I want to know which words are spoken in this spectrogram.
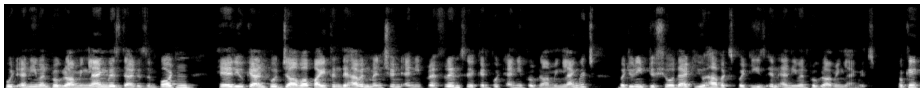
Put any one programming language, that is important. Here you can put Java, Python. They haven't mentioned any preference. So you can put any programming language, but you need to show that you have expertise in any one programming language. Okay.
